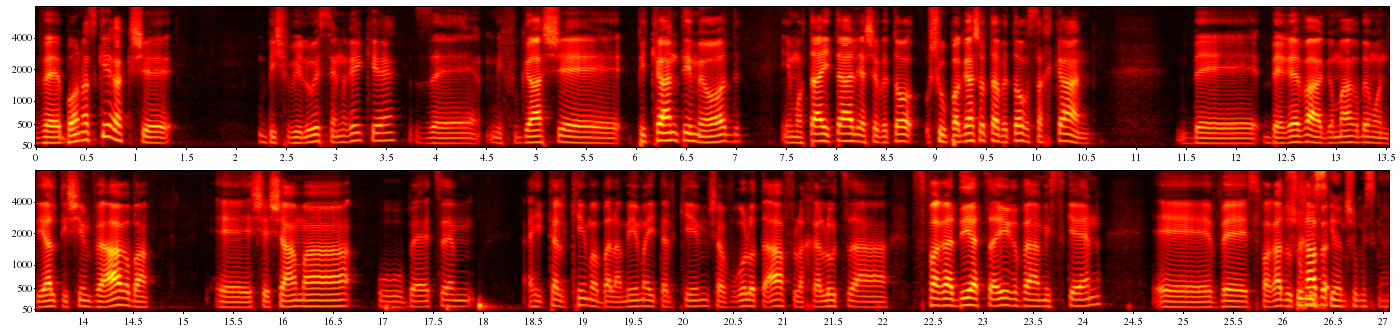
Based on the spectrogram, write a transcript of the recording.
ובואו נזכיר רק שבשביל לואיס אנריקה זה מפגש אה, פיקנטי מאוד עם אותה איטליה שבתור, שהוא פגש אותה בתור שחקן ב, ברבע הגמר במונדיאל 94, אה, ששם הוא בעצם האיטלקים, הבלמים האיטלקים, שברו לו את האף לחלוץ הספרדי הצעיר והמסכן, וספרד הודחה... שום מסכן, שום מסכן.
